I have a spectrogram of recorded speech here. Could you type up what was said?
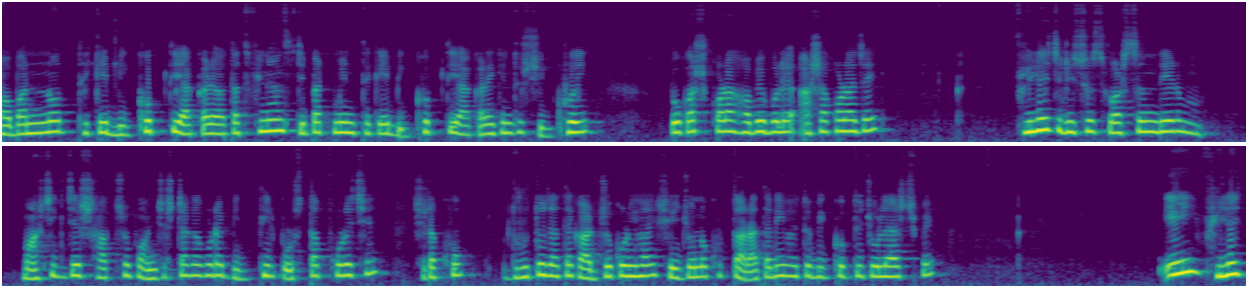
নবান্ন থেকে বিজ্ঞপ্তি আকারে, অর্থাৎ ফিনান্স ডিপার্টমেন্ট থেকে বিজ্ঞপ্তি আকারে কিন্তু শীঘ্রই প্রকাশ করা হবে বলে আশা করা যায়। ভিলেজ রিসোর্স পার্সনদের মাসিক যে সাতশো পঞ্চাশ টাকা করে বৃদ্ধির প্রস্তাব করেছেন, সেটা খুব দ্রুত যাতে কার্যকরী হয়, সেই জন্য খুব তাড়াতাড়ি হয়তো বিজ্ঞপ্তি চলে আসবে। এই ভিলেজ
